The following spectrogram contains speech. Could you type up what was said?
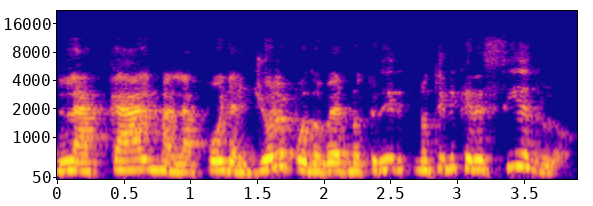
La calma, la apoya, yo lo puedo ver, no, tiene que decirlo,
